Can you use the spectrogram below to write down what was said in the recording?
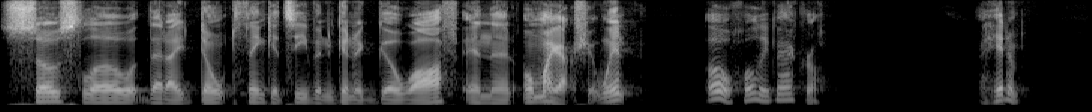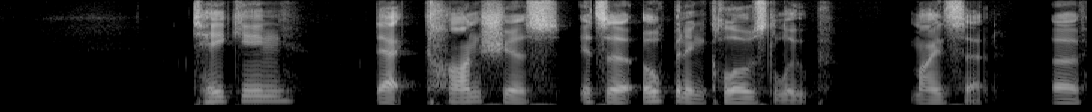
so slow that I don't think it's even going to go off. And then, oh my gosh, it went. Oh, holy mackerel. I hit him. Taking that conscious, it's an open and closed loop mindset of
